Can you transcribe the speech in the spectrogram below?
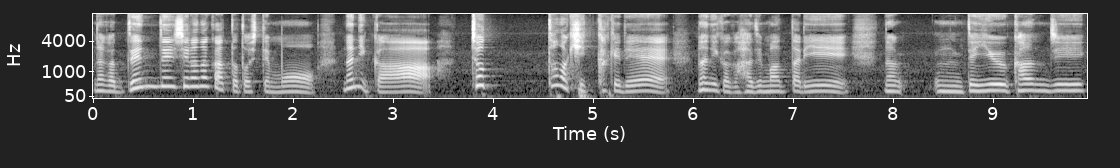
なんか全然知らなかったとしても何かちょっとのきっかけで何かが始まったりなんうん、っていう感じ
